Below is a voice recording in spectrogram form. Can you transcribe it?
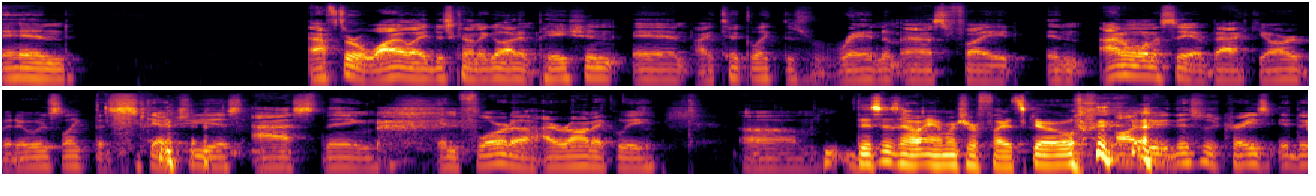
and after a while, I just kind of got impatient and I took like this random ass fight. And I don't want to say a backyard, but it was like the sketchiest ass thing in Florida, ironically. This is how amateur fights go. Oh, dude, this was crazy. The,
